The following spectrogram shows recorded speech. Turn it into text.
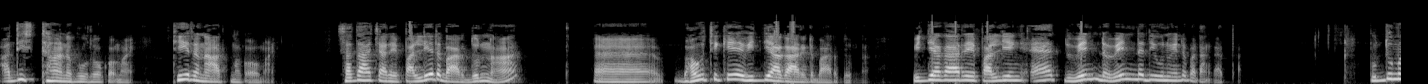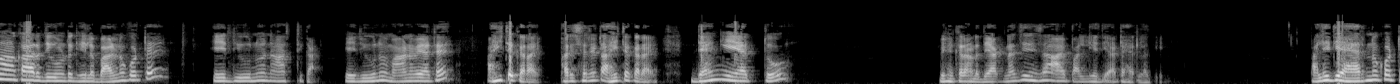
අදිෂ්ඨාන පූර්වකමයි තීරණාත්මකවමයි. සදාචාරයේ පල්ලියට බාර දුන්නා භෞතිකයේ විද්‍යාගාරයට බාර දුන්නා. විද්‍යාකාරයේ පල්ලියෙන් ඈත් වෙන්න වෙන්න දියුණු වෙන්න පටන් ගත්තා. බුද්ධමාකාර දියුණුවට ගිහිලා බලනකොට ඒ දියුණුව නාස්තිකයි. ඒ දියුණුව මානවයාට අහිත කරයි. පරිසරයට අහිත කරයි. දැන් ඒ ඇත්තෝ වෙන කරන්න දෙයක් නැති නිසා ආයෙ පල්ලිය දිහාට හැරලා තියෙනවා. පල්ලිය දිහා හැරෙනකොට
